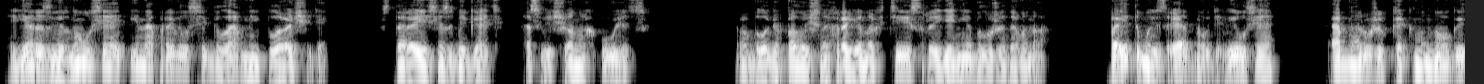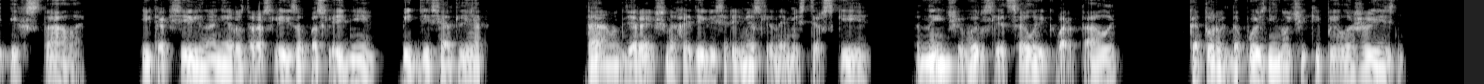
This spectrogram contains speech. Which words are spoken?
я развернулся и направился к главной площади, стараясь избегать освещенных улиц. В благополучных районах Тейсра я не был уже давно, поэтому изрядно удивился, обнаружив, как много их стало, и как сильно они разрослись за последние 50 лет. Там, где раньше находились ремесленные мастерские, нынче выросли целые кварталы, в которых до поздней ночи кипела жизнь,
